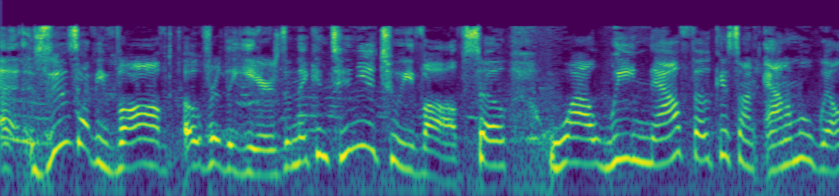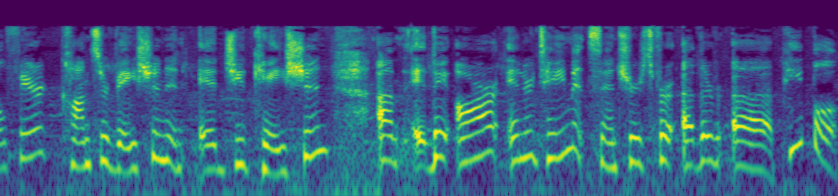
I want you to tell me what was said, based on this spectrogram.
uh, zoos have evolved over the years and they continue to evolve. So while we now focus on animal welfare, conservation, and education, um, they are entertainment centers for other uh, people.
